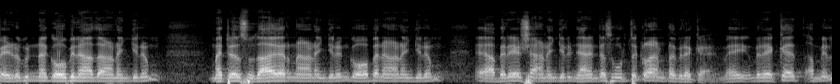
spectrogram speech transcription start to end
പെഴുപിന്ന ഗോപിനാഥാണെങ്കിലും മറ്റേ സുധാകരനാണെങ്കിലും ഗോപനാണെങ്കിലും അഭിലേഷാണെങ്കിലും ഞാൻ എന്റെ സുഹൃത്തുക്കളാണ് കേട്ടോ ഇവരൊക്കെ. ഇവരൊക്കെ തമ്മിൽ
